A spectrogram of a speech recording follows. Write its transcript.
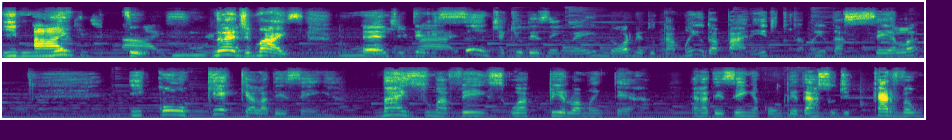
E Ai, muito, demais. não é demais? Muito é demais. interessante é que o desenho é enorme, é do tamanho da parede, do tamanho da cela. E com o que que ela desenha? Mais uma vez, o apelo à Mãe Terra. Ela desenha com um pedaço de carvão.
